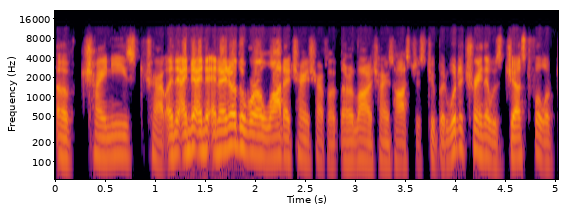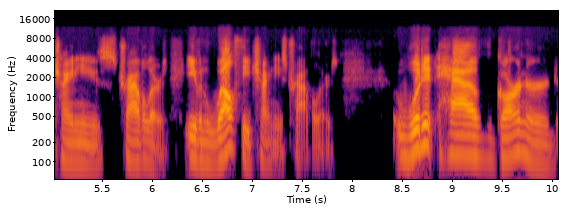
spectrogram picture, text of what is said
of Chinese travel, and, and, and I know there were a lot of Chinese travelers, there are a lot of Chinese hostages too, but would a train that was just full of Chinese travelers, even wealthy Chinese travelers, would it have garnered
